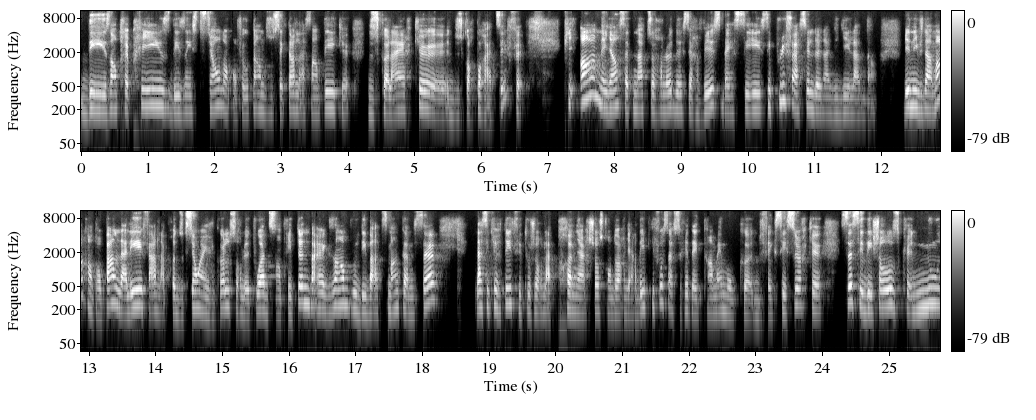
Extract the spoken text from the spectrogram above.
des entreprises, des institutions. Donc, on fait autant du secteur de la santé que du scolaire que du corporatif. Puis en ayant cette nature-là de service, ben c'est plus facile de naviguer là-dedans. Bien évidemment, quand on parle d'aller faire de la production agricole sur le toit du centre Eaton, par exemple, ou des bâtiments comme ça, la sécurité, c'est toujours la première chose qu'on doit regarder. Puis il faut s'assurer d'être quand même au code. Fait que c'est sûr que ça, c'est des choses que nous,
